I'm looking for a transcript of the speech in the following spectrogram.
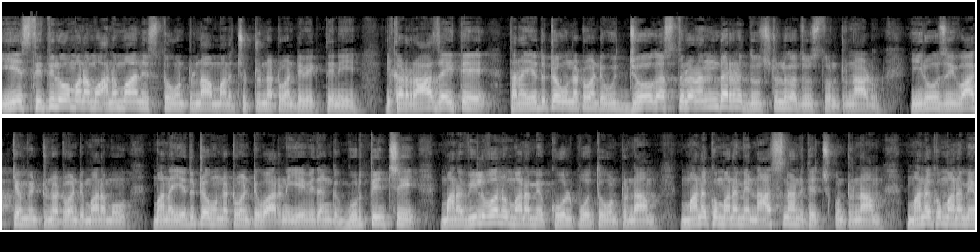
ఏ స్థితిలో మనము అనుమానిస్తూ ఉంటున్నాం మన చుట్టున్నటువంటి వ్యక్తిని. ఇక్కడ రాజు అయితే తన ఎదుట ఉన్నటువంటి ఉద్యోగస్తులందరిని దుష్టులుగా చూస్తుంటున్నాడు. ఈరోజు ఈ వాక్యం వింటున్నటువంటి మనము మన ఎదుట ఉన్నటువంటి వారిని ఏ విధంగా గుర్తించి మన విలువను మనమే కోల్పోతూ ఉంటున్నాం మనకు మనమే నాశనాన్ని తెచ్చుకుంటున్నాం మనకు మనమే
